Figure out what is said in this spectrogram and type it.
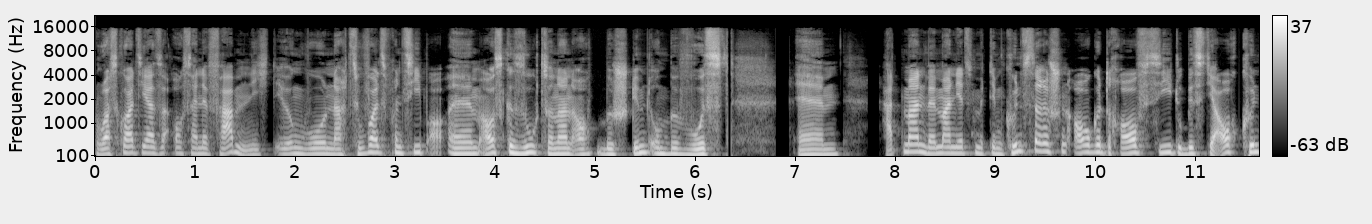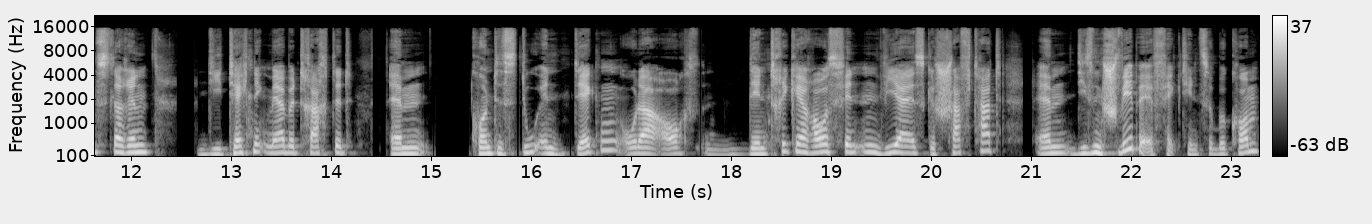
Roscoe hat ja auch seine Farben nicht irgendwo nach Zufallsprinzip ähm, ausgesucht, sondern auch bestimmt und bewusst. Ähm, hat man, wenn man jetzt mit dem künstlerischen Auge drauf sieht, du bist ja auch Künstlerin, die Technik mehr betrachtet, ähm, konntest du entdecken oder auch den Trick herausfinden, wie er es geschafft hat, ähm, diesen Schwebeeffekt hinzubekommen,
